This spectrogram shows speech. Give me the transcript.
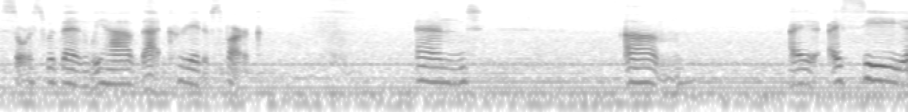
source within. We have that creative spark. And um, I, I see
